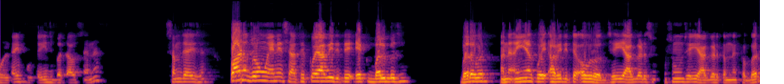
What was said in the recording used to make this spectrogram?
વોલ્ટ આપ્યું તો એ જ બતાવશે ને? સમજાય છે? પણ જો હું એની સાથે કોઈ આવી રીતે એક બલ્બ છે, બરોબર? અને અહીંયા કોઈ આવી રીતે અવરોધ છે, એ આગળ શું છે, એ આગળ તમને ખબર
